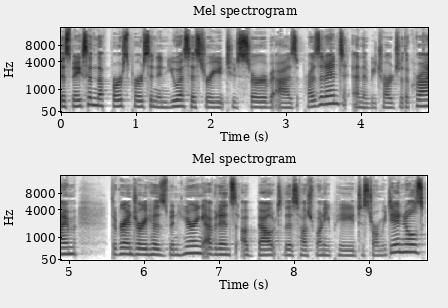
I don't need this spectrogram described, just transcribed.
This makes him the first person in U.S. history to serve as president and then be charged with a crime. The grand jury has been hearing evidence about this hush money paid to Stormy Daniels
